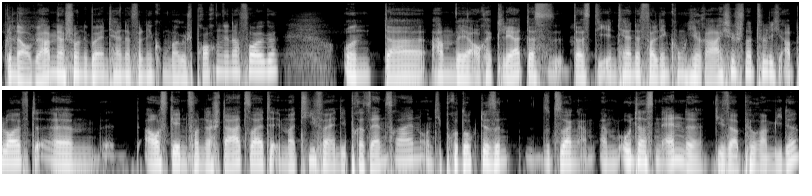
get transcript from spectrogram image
Genau, wir haben ja schon über interne Verlinkung mal gesprochen in der Folge und da haben wir ja auch erklärt, dass, dass die interne Verlinkung hierarchisch natürlich abläuft, ähm, ausgehend von der Startseite immer tiefer in die Präsenz rein und die Produkte sind sozusagen am, am untersten Ende dieser Pyramide.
